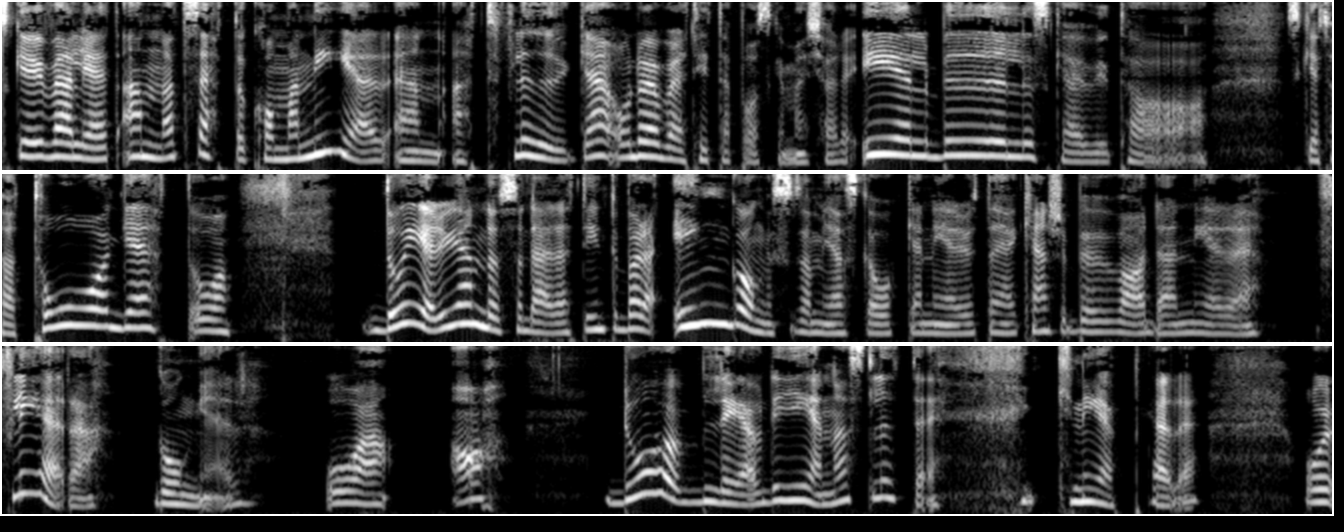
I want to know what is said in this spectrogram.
ska jag ju välja ett annat sätt att komma ner än att flyga och då har jag börjat titta på, ska man köra elbil, ska vi ta, ska jag ta tåget och då är det ju ändå sådär att det är inte bara en gång som jag ska åka ner utan jag kanske behöver vara där nere flera gånger. Och ja, då blev det genast lite knepigare. Och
